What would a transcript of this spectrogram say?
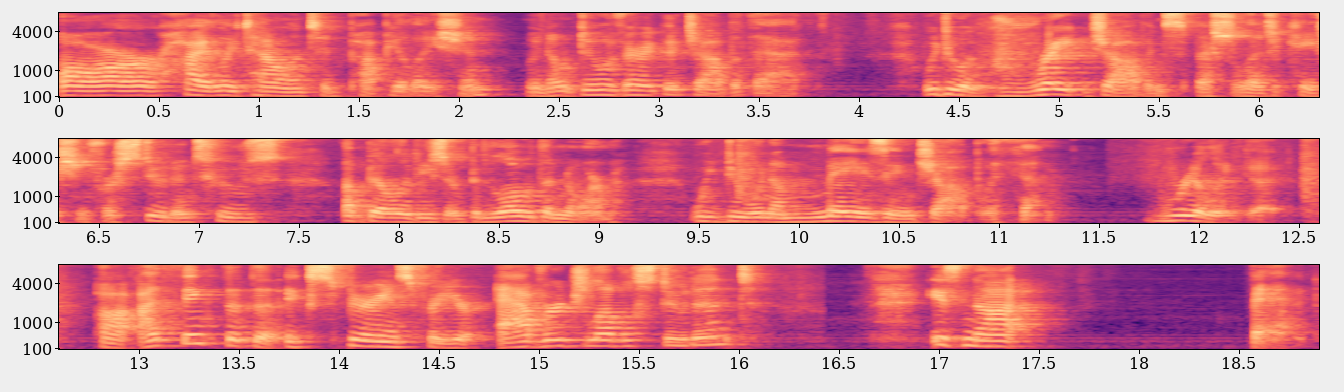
our highly talented population. We don't do a very good job of that. We do a great job in special education for students whose abilities are below the norm. We do an amazing job with them. Really good. Uh, I think that the experience for your average level student is not bad.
